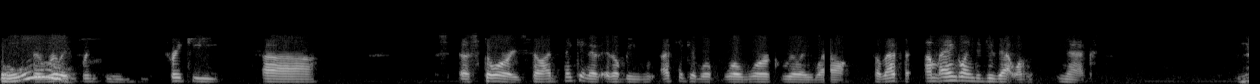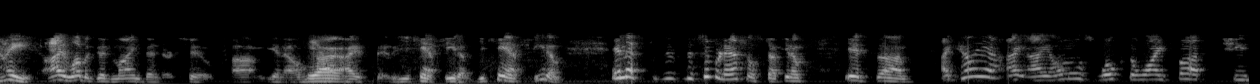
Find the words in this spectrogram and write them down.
it's a really freaky, freaky uh, uh, story. So I'm thinking that it'll be. I think it will will work really well. So that's I'm angling to do that one next. Nice. I love a good mind bender too. Um, you know, Yeah. I, I you can't beat them. You can't beat them. And that's the, the supernatural stuff. You know, it's. um I tell you, I I almost woke the wife up. She's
